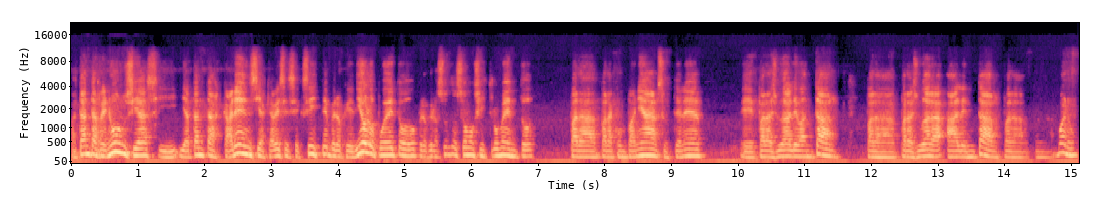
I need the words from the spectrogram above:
a tantas renuncias y, a tantas carencias que a veces existen, pero que Dios lo puede todo, pero que nosotros somos instrumentos para, para acompañar, sostener, eh, para ayudar a levantar, para, para ayudar a, alentar, para, bueno,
